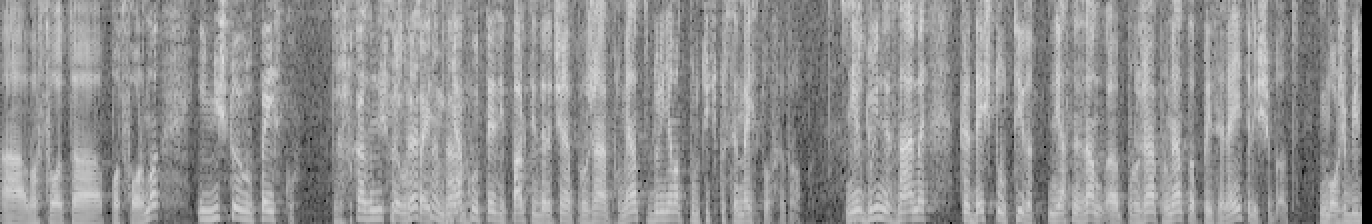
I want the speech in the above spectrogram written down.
а, в своята платформа и нищо европейско. Защо казвам нищо европейско? да. Някои от тези партии, да речем, продължаване промяната, дори нямат политическо семейство в Европа. Ние дори не знаеме къде ще отидат. Аз не знам, а, продължаване промяната при зелените ли ще бъдат? Може би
